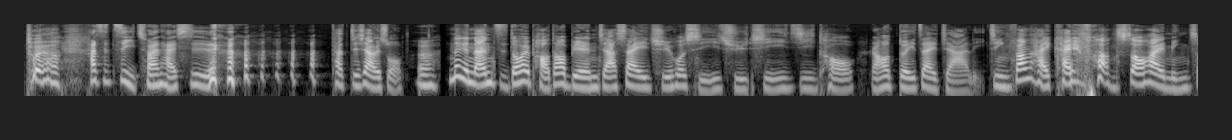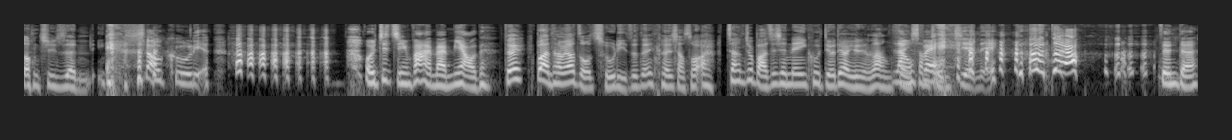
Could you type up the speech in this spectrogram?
对啊，他是自己穿还是？他接下来说，嗯，那个男子都会跑到别人家晒衣区或洗衣区洗衣机偷，然后堆在家里。警方还开放受害民众去认领，笑哭脸。我觉得警方还蛮妙的，对，不然他们要怎么处理？真的可能想说，哎，这样就把这些内衣裤丢掉，有点浪费，浪费上呢。真的，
